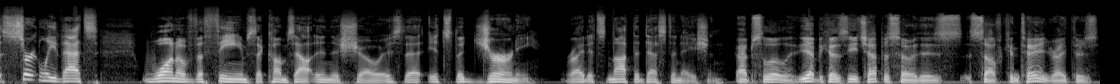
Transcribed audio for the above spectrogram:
certainly that's one of the themes that comes out in this show is that it's the journey, right? It's not the destination. absolutely, yeah, because each episode is self-contained, right? There's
